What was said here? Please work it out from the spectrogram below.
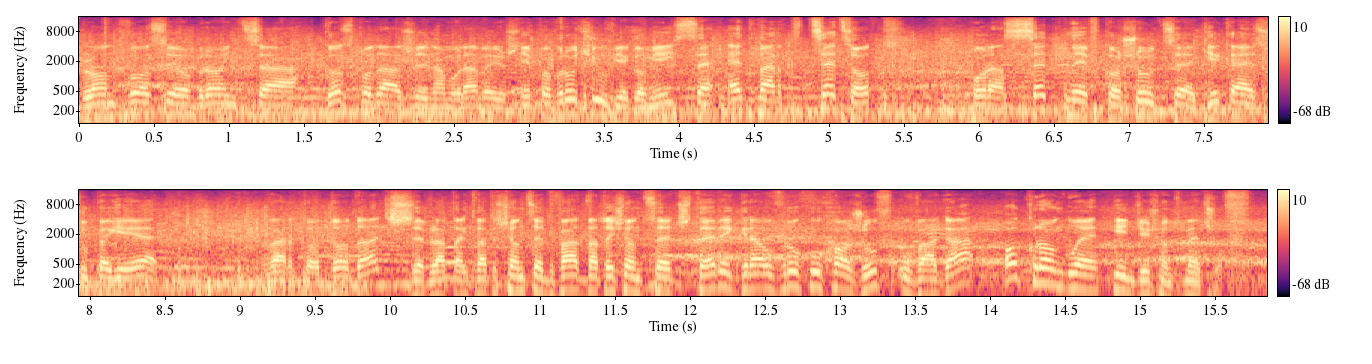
Blond włosy obrońca gospodarzy na murawę już nie powrócił. W jego miejsce Edward Cecot po raz setny w koszulce GKS-u PGE. Warto dodać, że w latach 2002-2004 grał w ruchu Chorzów, uwaga, okrągłe 50 meczów.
